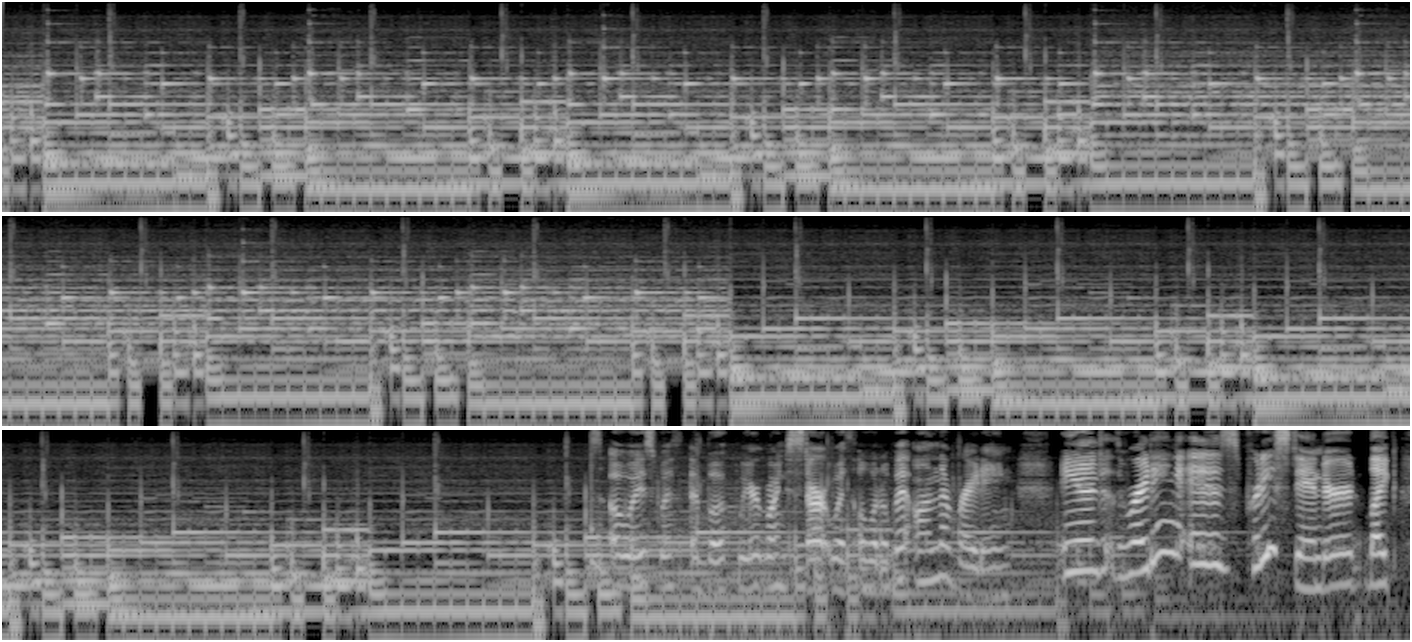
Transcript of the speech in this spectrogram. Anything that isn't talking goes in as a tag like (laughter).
We are going to start with a little bit on the writing. And the writing is pretty standard, like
